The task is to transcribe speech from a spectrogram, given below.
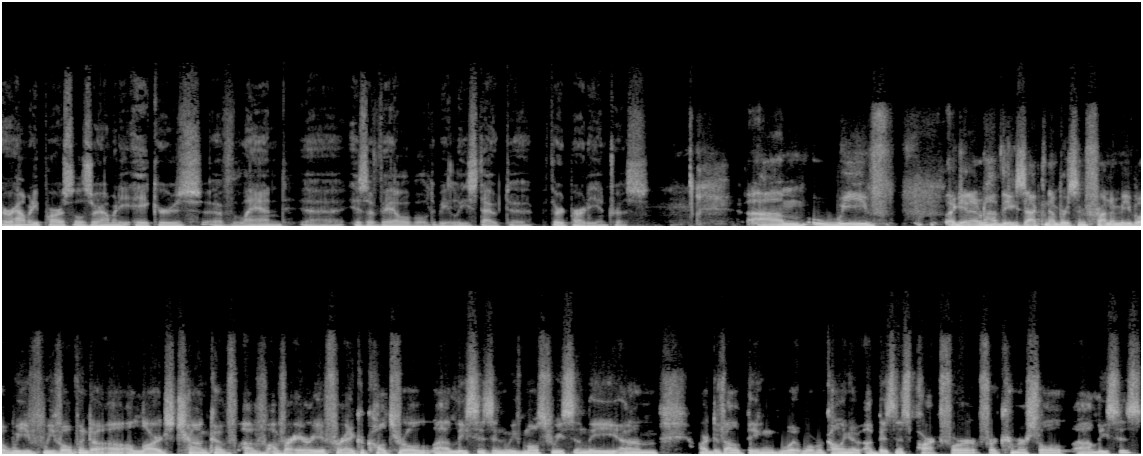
or how many parcels or how many acres of land uh, is available to be leased out to third party interests? Um, we've again, I don't have the exact numbers in front of me, but we've we've opened a, a large chunk of, of, of our area for agricultural uh, leases, and we've most recently um, are developing what, what, we're calling a, a, business park for for commercial uh, leases,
